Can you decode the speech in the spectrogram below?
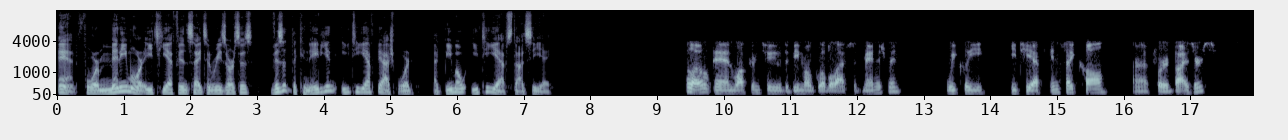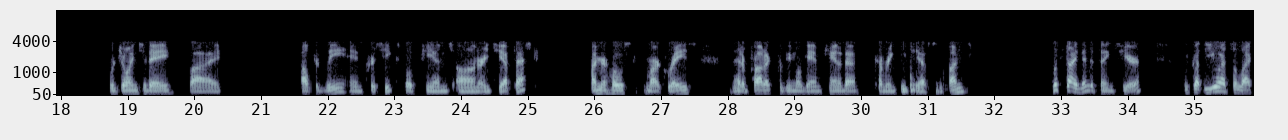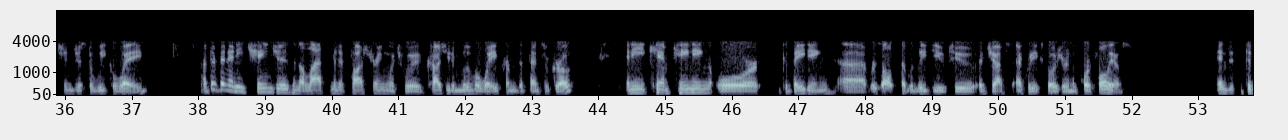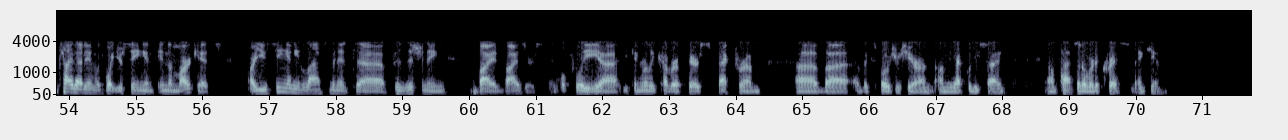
And for many more ETF insights and resources, visit the Canadian ETF dashboard at bmoetfs.ca. Hello, and welcome to the BMO Global Asset Management weekly ETF Insight Call uh, for advisors. We're joined today by Alfred Lee and Chris Heakes, both PMs on our ETF desk. I'm your host, Mark Raes, the head of product for BMO GAM Canada, covering ETFs and funds. Let's dive into things here. We've got the U.S. election just a week away. Have there been any changes in the last minute posturing which would cause you to move away from defensive growth? Any campaigning or debating uh, results that would lead you to adjust equity exposure in the portfolios? And to tie that in with what you're seeing in, in the markets, are you seeing any last minute uh, positioning by advisors? And hopefully, uh, you can really cover a fair spectrum of, uh, of exposures here on, on the equity side. I'll pass it over to Chris. Thank you.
